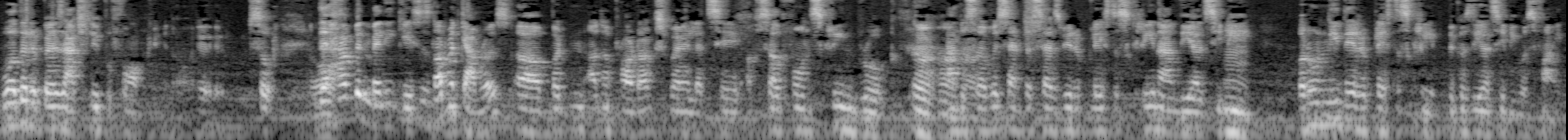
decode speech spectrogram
were the repairs actually performed? You know, Uh, so there Oh. have been many cases, not with cameras, uh, but in other products where, let's say, a cell phone screen broke Uh-huh. and the service center says we replaced the screen and the LCD, Mm. but only they replaced the screen because the LCD was fine,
